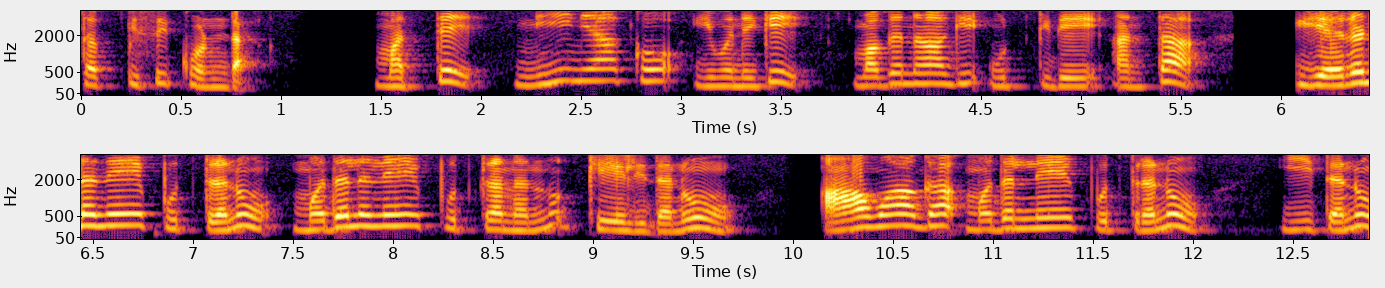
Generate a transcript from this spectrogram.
ತಪ್ಪಿಸಿಕೊಂಡ. ಮತ್ತೆ ನೀನ್ಯಾಕೋ ಇವನಿಗೆ ಮಗನಾಗಿ ಹುಟ್ಟಿದೆ ಅಂತ ಎರಡನೇ ಪುತ್ರನು ಮೊದಲನೇ ಪುತ್ರನನ್ನು ಕೇಳಿದನು. ಆವಾಗ ಮೊದಲನೇ ಪುತ್ರನು, ಈತನು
